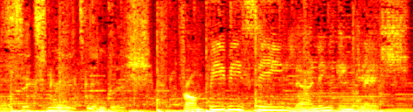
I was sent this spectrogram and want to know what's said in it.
Six Minute English. From BBC Learning English.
